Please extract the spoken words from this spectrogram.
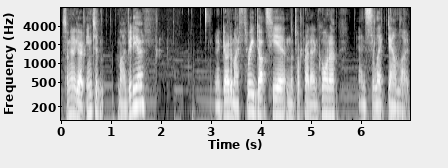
So I'm going to go into my video. I'm going to go to my three dots here in the top right hand corner and select download.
